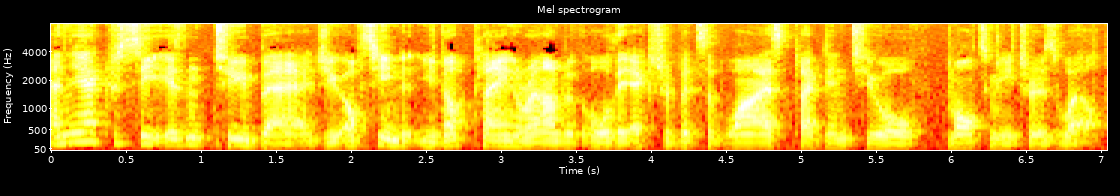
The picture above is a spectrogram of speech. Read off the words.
and the accuracy isn't too bad. You obviously you're not playing around with all the extra bits of wires plugged into your multimeter as well.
